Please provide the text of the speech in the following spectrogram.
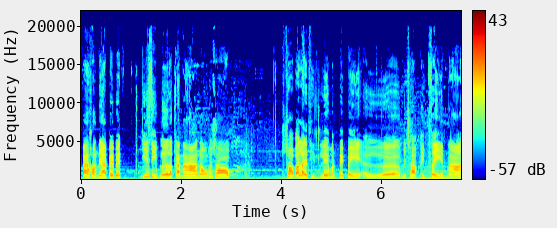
ไปขออนุญาตไปเบ็ด20เลยแล้วกันนะคะ น้องไม่ชอบ ชอบอะไรที่เลขมันเป๊ะเออ ไม่ชอบติดเศษนะคะ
